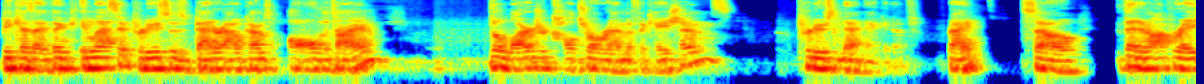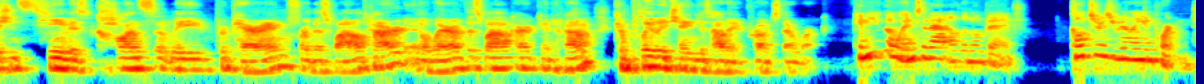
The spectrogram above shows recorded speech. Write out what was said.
because I think unless it produces better outcomes all the time, the larger cultural ramifications produce net negative, right? So that an operations team is constantly preparing for this wild card and aware of this wild card could come completely changes how they approach their work. Can you go into that a little bit? Culture is really important.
